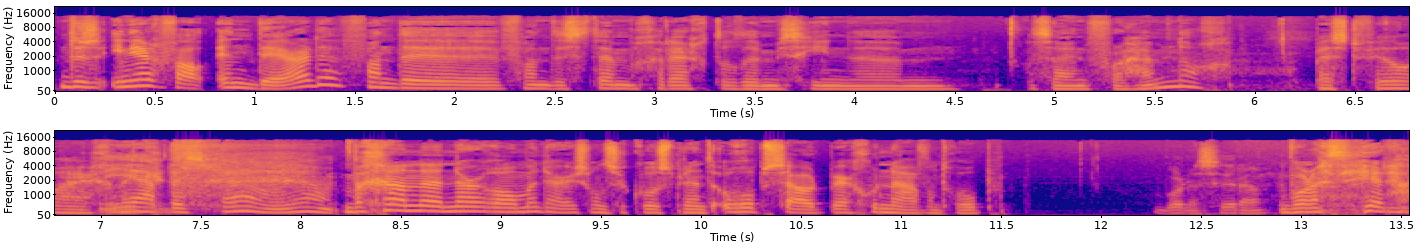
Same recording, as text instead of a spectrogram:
Dus in ieder geval een derde van de, van de stemgerechtigden misschien um, zijn voor hem nog. Best veel eigenlijk. Ja, best veel, ja. We gaan uh, naar Rome, daar is onze correspondent Rob Zoutberg. Goedenavond, Rob. Buonasera. Buonasera.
